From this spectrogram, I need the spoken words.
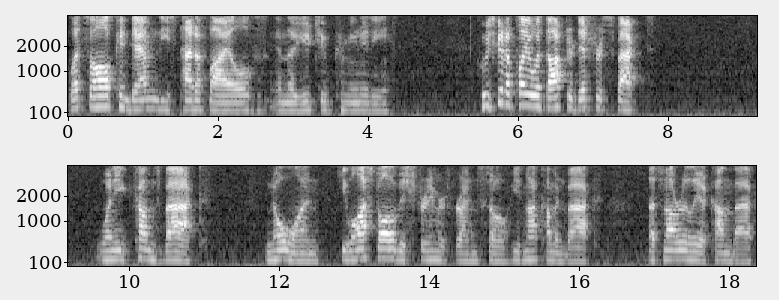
Let's all condemn these pedophiles in the YouTube community. Who's gonna play with Doctor Disrespect when he comes back? No one. He lost all of his streamer friends, so he's not coming back. That's not really a comeback.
